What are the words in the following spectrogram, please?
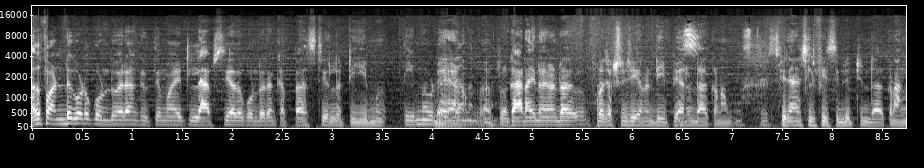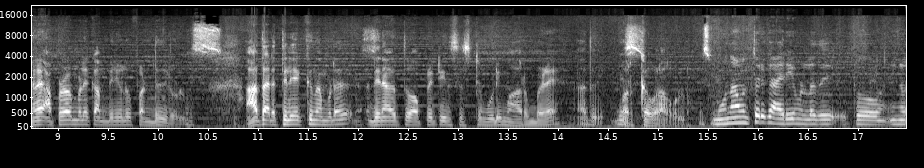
അത് ഫണ്ട് കൂടെ കൊണ്ടുവരാൻ കൃത്യമായിട്ട് ലാബ്സ് ചെയ്യാതെ കൊണ്ടുവരാൻ കപ്പാസിറ്റി ഉള്ള ടീം ടീം കാരണം അതിനുവേണ്ട പ്രൊജക്ഷൻ ചെയ്യണം ഡി പി ആർ ഉണ്ടാക്കണം ഫിനാൻഷ്യൽ ഫീസിബിലിറ്റി ഉണ്ടാക്കണം. അങ്ങനെ അപ്പോഴേ നമ്മുടെ കമ്പനികൾ ഫണ്ട് തരുള്ളൂ. ആ തരത്തിലേക്ക് നമ്മുടെ ഇതിനകത്ത് ഓപ്പറേറ്റിംഗ് സിസ്റ്റം കൂടി മാറുമ്പോഴേ അത് വർക്കബിൾ ആവുള്ളൂ. മൂന്നാമത്തെ ഒരു കാര്യമുള്ളത് ഇപ്പോൾ നിങ്ങൾ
